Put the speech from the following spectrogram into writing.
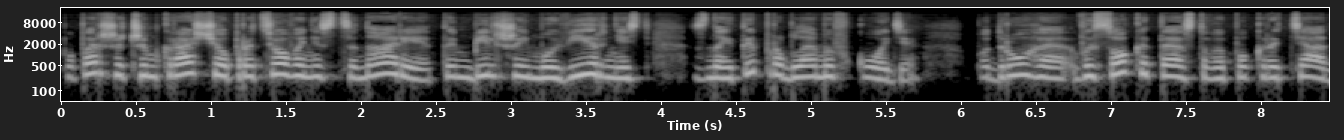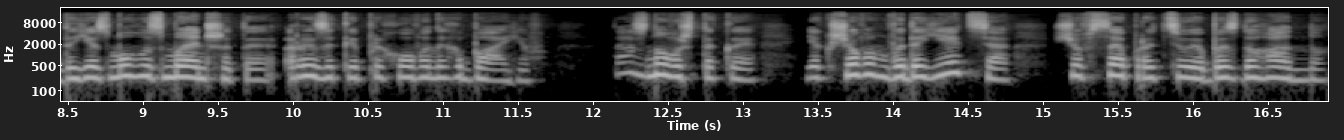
По-перше, чим краще опрацьовані сценарії, тим більша ймовірність знайти проблеми в коді. По-друге, високе тестове покриття дає змогу зменшити ризики прихованих багів. Та знову ж таки, якщо вам видається, що все працює бездоганно,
